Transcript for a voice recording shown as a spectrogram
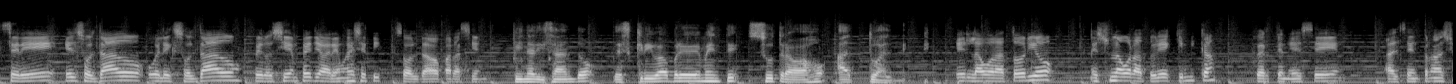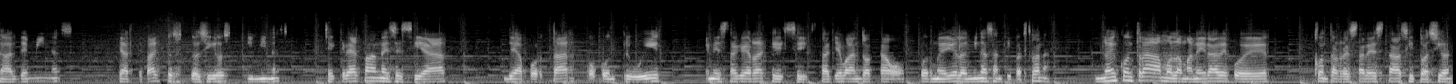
seré el soldado o el ex soldado, pero siempre llevaremos ese tipo de soldado para siempre. Finalizando, describa brevemente su trabajo actualmente. El laboratorio es un laboratorio de química, pertenece al Centro Nacional de Minas, de Artefactos Explosivos y Minas. Se crea con la necesidad de aportar o contribuir en esta guerra que se está llevando a cabo por medio de las minas antipersona. No encontrábamos la manera de poder contrarrestar esta situación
